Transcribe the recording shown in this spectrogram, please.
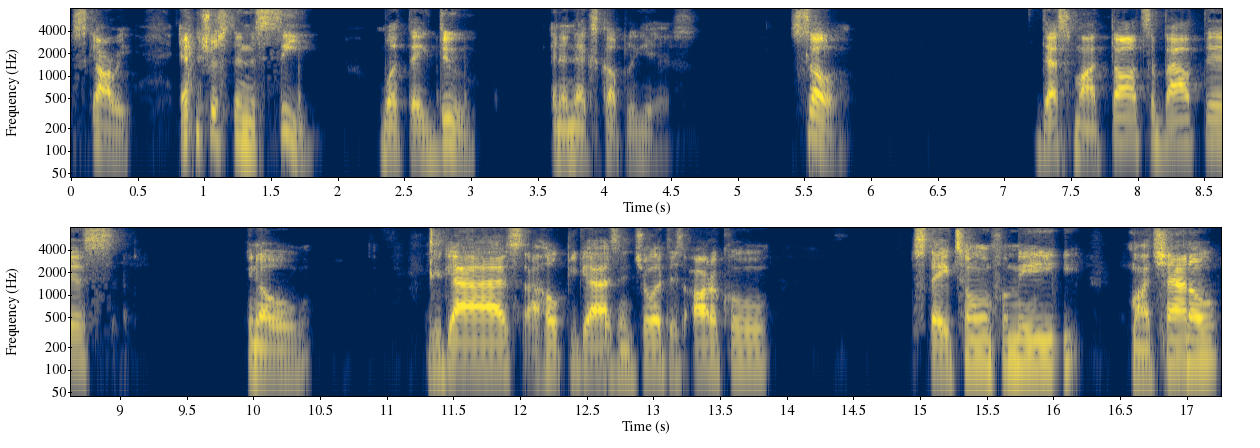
scary, interesting to see what they do in the next couple of years. So that's my thoughts about this. You know, you guys, I hope you guys enjoyed this article. Stay tuned for me, my channel,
